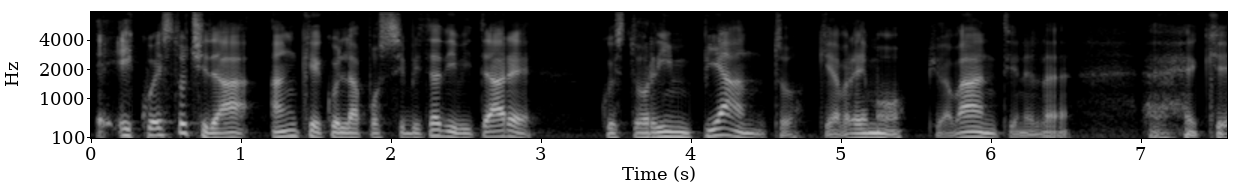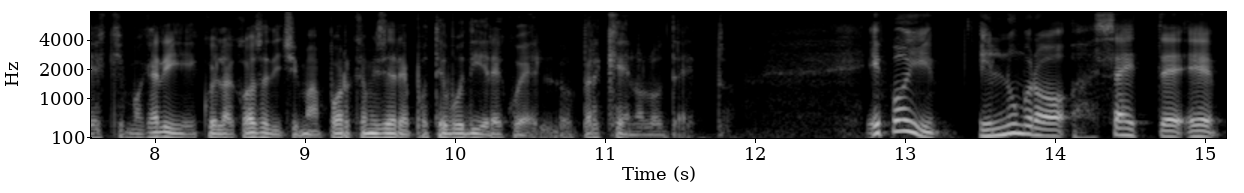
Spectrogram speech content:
E, e questo ci dà anche quella possibilità di evitare questo rimpianto che avremo più avanti nel, eh, che, che magari quella cosa dici ma porca miseria potevo dire quello perché non l'ho detto? E poi il numero 7 è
